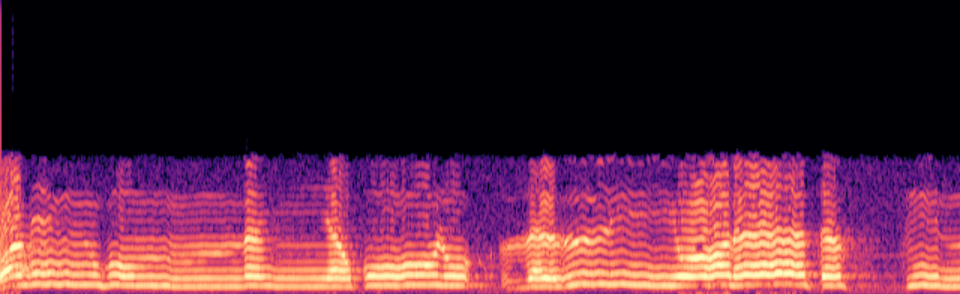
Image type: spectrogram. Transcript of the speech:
ومنهم من يقول ذلي ولا تفتني.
